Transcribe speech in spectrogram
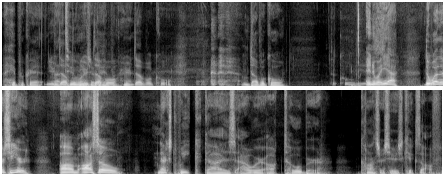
a hypocrite. You not double. too much you're of a double. You're double cool. I'm double cool. The coolest. Anyway, yeah, the weather's here. Um, also, next week, guys, our October concert series kicks off.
